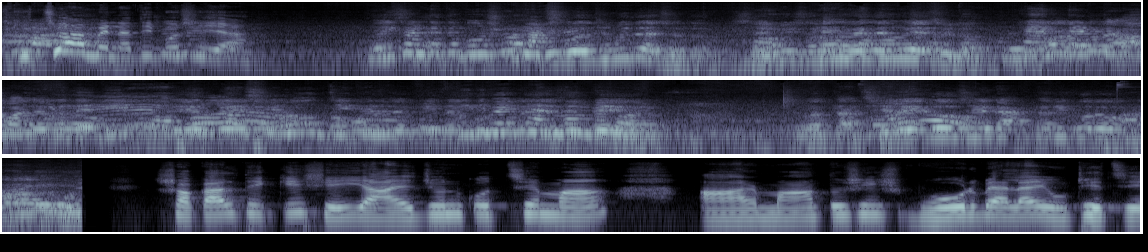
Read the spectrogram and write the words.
কিচ্ছু হবে না তুই বসে যা। বসো পাশে এবার তার ছেলেকেও ডাক্তারি করে করাবে সকাল থেকে সেই আয়োজন করছে মা আর মা তো সেই ভোরবেলায় উঠেছে।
